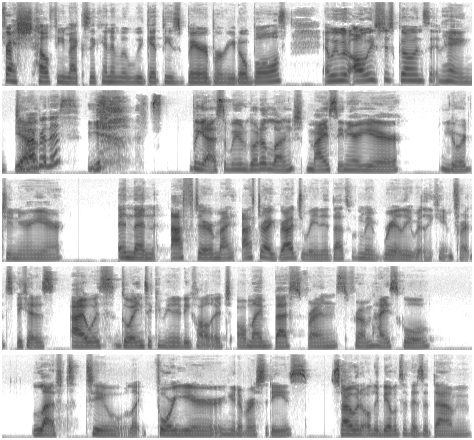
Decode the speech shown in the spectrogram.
fresh healthy mexican and we would get these bear burrito bowls and we would always just go and sit and hang do you remember this Yes. But yeah, so we would go to lunch my senior year, your junior year. And then after my after I graduated, that's when we really, really became friends because I was going to community college. All my best friends from high school left to like four year universities. So I would only be able to visit them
